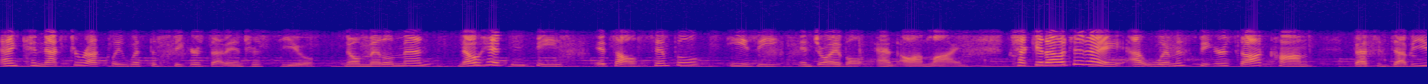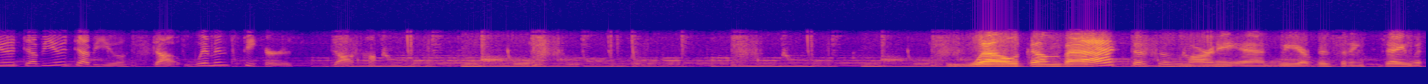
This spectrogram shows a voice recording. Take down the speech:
and connect directly with the speakers that interest you. No middlemen, no hidden fees. It's all simple, easy, enjoyable, and online. Check it out today at womenspeakers.com that's www.womenspeakers.com. Welcome back. This is Marnie, and we are visiting today with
